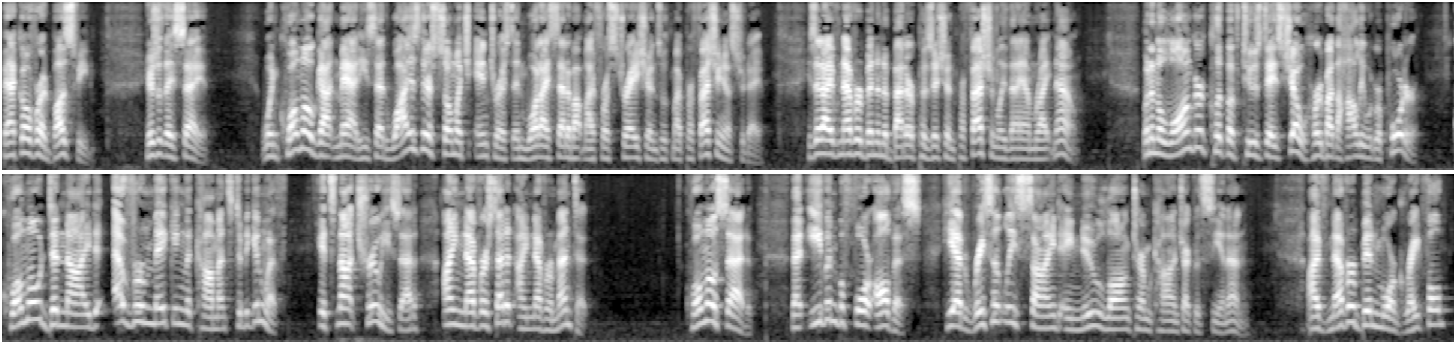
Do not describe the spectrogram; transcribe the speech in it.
Back over at BuzzFeed, here's what they say. When Cuomo got mad, he said, Why is there so much interest in what I said about my frustrations with my profession yesterday? He said, I've never been in a better position professionally than I am right now. But in a longer clip of Tuesday's show, heard by the Hollywood Reporter, Cuomo denied ever making the comments to begin with. It's not true, he said. I never said it. I never meant it. Cuomo said that even before all this, he had recently signed a new long term contract with CNN. I've never been more grateful.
